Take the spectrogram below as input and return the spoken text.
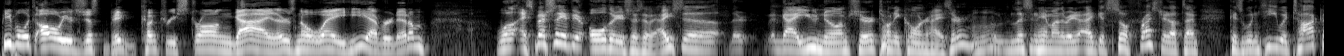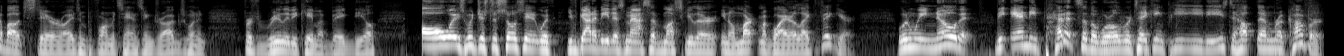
People look, oh, he's just big country strong guy. There's no way he ever did them. Well, especially if you're older, you're to. I used to, there, a guy you know, I'm sure, Tony Kornheiser. Mm-hmm. Listen to him on the radio. I get so frustrated all the time because when he would talk about steroids and performance enhancing drugs, when it first really became a big deal, always would just associate it with you've got to be this massive, muscular, you know, Mark McGwire like figure. When we know that the Andy Pettittes of the world were taking PEDs to help them recover,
